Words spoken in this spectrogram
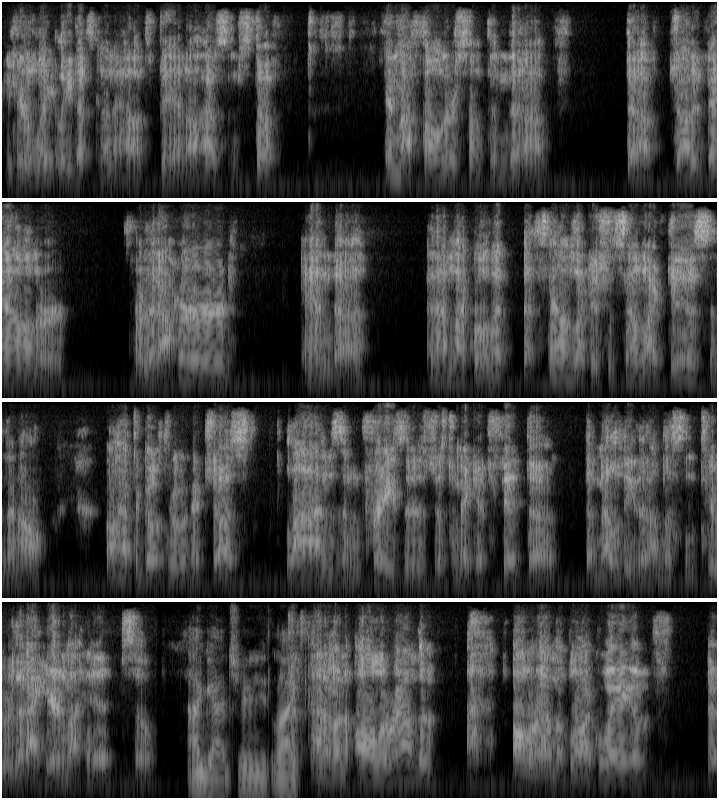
here lately. That's kind of how it's been. I'll have some stuff in my phone or something that I've that I've jotted down or or that I heard, and uh, and I'm like, well, that that sounds like it should sound like this, and then I'll I'll have to go through and adjust lines and phrases just to make it fit the the melody that I'm listening to or that I hear in my head. So I got you. Like it's kind of an all around the all around the block way of that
